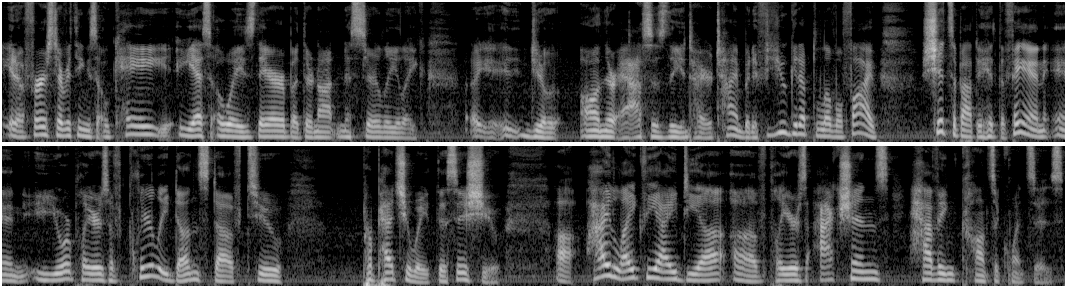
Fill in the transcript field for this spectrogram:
you know, first everything's okay. Yes, always there, but they're not necessarily like, uh, you know, on their asses the entire time. But if you get up to level five, shit's about to hit the fan, and your players have clearly done stuff to perpetuate this issue. Uh, I like the idea of players' actions having consequences.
